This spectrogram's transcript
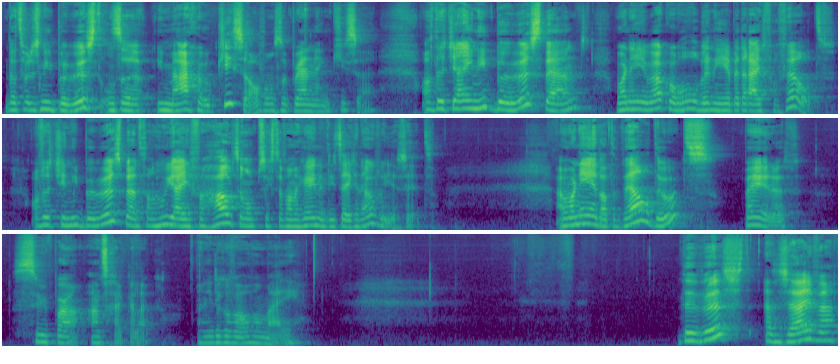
Dat we dus niet bewust onze imago kiezen of onze branding kiezen. Of dat jij niet bewust bent wanneer je welke rol binnen je bedrijf vervult. Of dat je niet bewust bent van hoe jij je verhoudt ten opzichte van degene die tegenover je zit. En wanneer je dat wel doet, ben je dus super aantrekkelijk. In ieder geval voor mij. Bewust en zuiver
